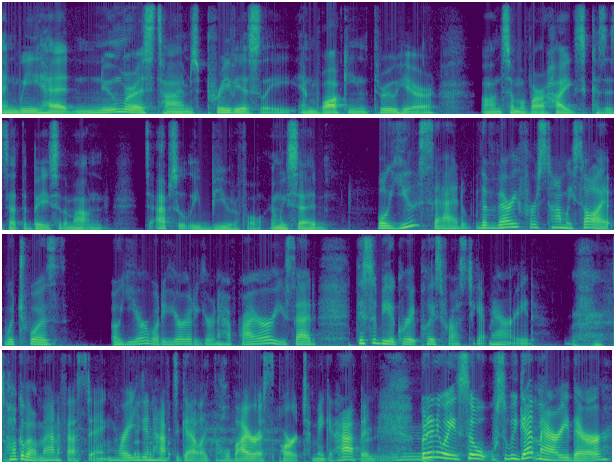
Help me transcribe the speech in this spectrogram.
And we had numerous times previously in walking through here on some of our hikes because it's at the base of the mountain. It's absolutely beautiful. And we said, Well, you said the very first time we saw it, which was a year, what, a year, a year and a half prior, you said this would be a great place for us to get married. Talk about manifesting, right? You didn't have to get like the whole virus part to make it happen. But anyway, so so we get married there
